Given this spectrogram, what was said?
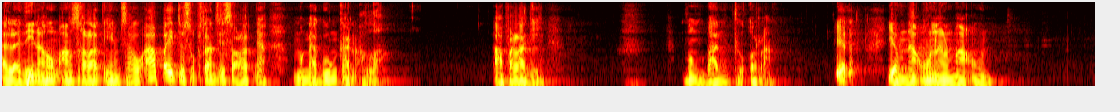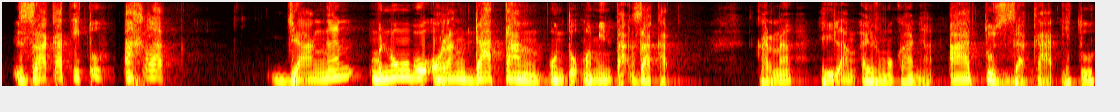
alladzina hum an salatihim. Apa itu substansi salatnya? Mengagungkan Allah. Apalagi membantu orang. Ya kan? Yamnaun al maun. Zakat itu akhlak jangan menunggu orang datang untuk meminta zakat. Karena hilang air mukanya. Atus zakat itu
